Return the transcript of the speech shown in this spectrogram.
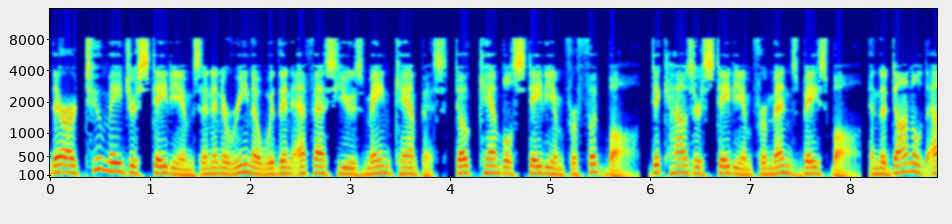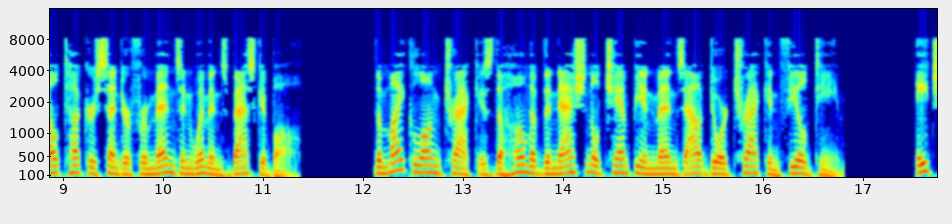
There are two major stadiums and an arena within FSU's main campus, Doak Campbell Stadium for football, Dick Howser Stadium for men's baseball, and the Donald L. Tucker Center for men's and women's basketball. The Mike Long Track is the home of the national champion men's outdoor track and field team. H.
